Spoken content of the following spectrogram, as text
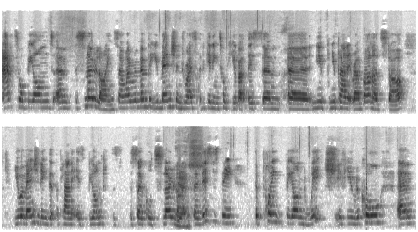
at or beyond um, the snow line. So I remember you mentioned right at the beginning talking about this um, uh, new new planet around Barnard star. You were mentioning that the planet is beyond the, the so-called snow line. Yes. So this is the the point beyond which, if you recall, um,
